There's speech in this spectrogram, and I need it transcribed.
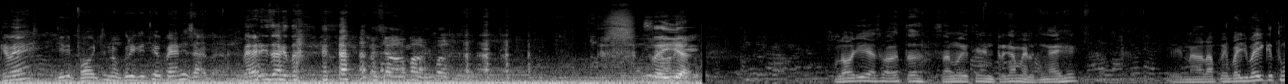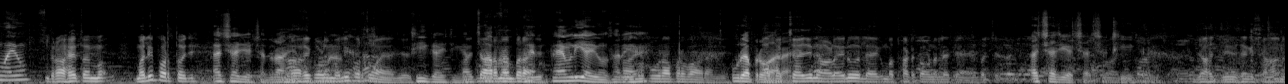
ਕਿਵੇਂ ਜਿਹਦੀ ਫੌਜ 'ਚ ਨੌਕਰੀ ਕੀਤੀ ਉਹ ਬਹਿ ਨਹੀਂ ਸਕਦਾ ਬਹਿ ਨਹੀਂ ਸਕਦਾ ਪਛਾਣ ਮਾਰ ਕੇ ਭਰ ਸਹੀ ਆ ਲਓ ਜੀ ਇਸ ਵਕਤ ਸਾਨੂੰ ਇੱਥੇ ਐਂਟਰੀਆਂ ਮਿਲ ਗਈਆਂ ਇਹ। ਤੇ ਨਾਲ ਆਪਣੇ ਬਾਈ ਜੀ ਬਾਈ ਕਿੱਥੋਂ ਆਏ ਹੋ? ਦਰਾਹੇ ਤੋਂ ਮ- ਮਲੀਪੁਰ ਤੋਂ ਜੀ। ਅੱਛਾ ਜੀ ਅੱਛਾ ਦਰਾਹੇ। ਦਰਾਹੇ ਕੋਲ ਮਲੀਪੁਰ ਤੋਂ ਆਇਆ ਜੀ। ਅਸੀਂ। ਠੀਕ ਹੈ ਜੀ ਠੀਕ ਹੈ। ਹਾਂ, ਚਾਰ ਮੈਂਬਰ ਆ ਜੀ। ਫੈਮਿਲੀ ਆਏ ਹੋ ਸਾਰੇ ਹਾਂ, ਇਹ ਪੂਰਾ ਪਰਿਵਾਰ ਆ ਜੀ। ਪੂਰਾ ਪਰਿਵਾਰ ਬੱਚਾ ਹੈ ਜੀ ਨਾਲ ਇਹਨੂੰ ਲੈ ਕੇ ਮੱਥਾ ਟਿਕਾਉਣ ਲੈ ਕੇ ਆਏ ਆ ਬੱਚੇ ਦਾ ਅੱਛਾ ਜੀ ਅੱਛਾ ਅੱਛਾ ਠੀਕ ਹੈ। ਜਸਜੀਤ ਸਿੰਘ ਸ਼ਾਨ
